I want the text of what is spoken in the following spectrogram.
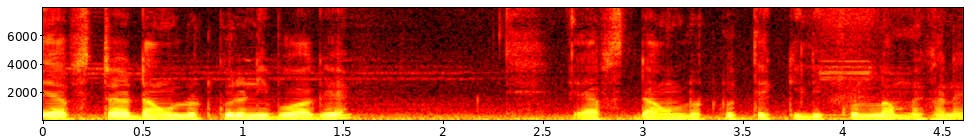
অ্যাপসটা ডাউনলোড করে নিব আগে। অ্যাপস ডাউনলোড করতে ক্লিক করলাম এখানে।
